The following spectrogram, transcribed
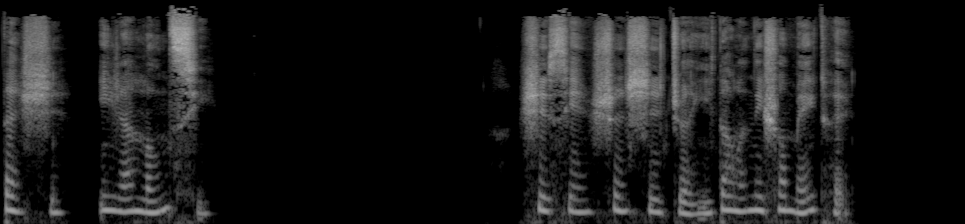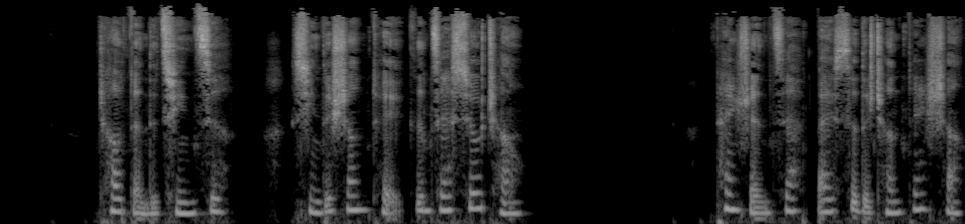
但是依然隆起。视线顺势转移到了那双美腿，超短的裙子显得双腿更加修长，瘫软在白色的床单上，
